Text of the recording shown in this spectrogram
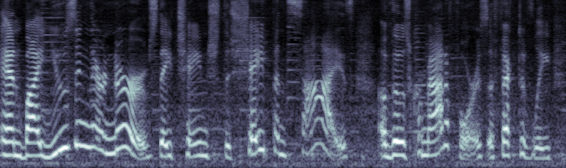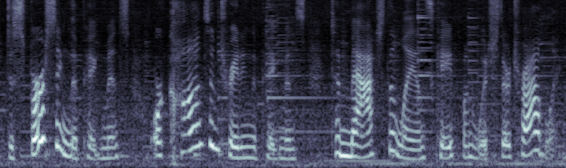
And by using their nerves, they change the shape and size of those chromatophores, effectively dispersing the pigments or concentrating the pigments to match the landscape on which they're traveling.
